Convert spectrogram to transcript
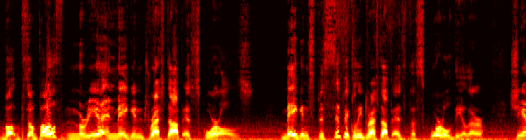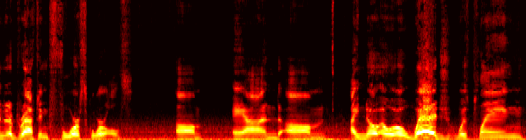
bo- so both Maria and Megan dressed up as squirrels. Megan specifically dressed up as the squirrel dealer. She ended up drafting four squirrels. Um, and um, I know oh, oh, Wedge was playing.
